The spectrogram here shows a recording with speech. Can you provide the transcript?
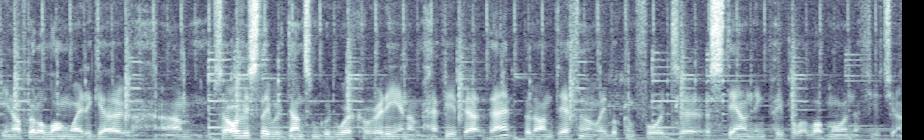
you know I've got a long way to go. Um, so obviously we've done some good work already and I'm happy about that, but I'm definitely looking forward to astounding people a lot more in the future.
